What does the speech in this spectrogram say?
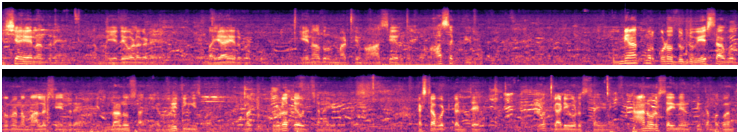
ವಿಷಯ ಏನಂದರೆ ನಮ್ಮ ಎದೆ ಒಳಗಡೆ ಭಯ ಇರಬೇಕು. ಏನಾದರೂ ಒಂದು ಮಾಡ್ತೀವಿ ಅನ್ನೋ ಆಸೆ ಇರಬೇಕು. ಆಸಕ್ತಿ ಇರಬೇಕು. ಪುಣ್ಯಾತ್ಮರು ಕೊಡೋ ದುಡ್ಡು ವೇಸ್ಟ್ ಆಗ್ಬಾರ್ದು ಅನ್ನೋ ನಮ್ಮ ಆಲೋಚನೆ ಅಂದರೆ ಎಲ್ಲನೂ ಸಾಧ್ಯ. ಎವ್ರಿಥಿಂಗ್ ಈಸ್ ಪಾಸಿಬಲ್ ಬಟ್ ದೃಢತೆ ಒಂದು ಚೆನ್ನಾಗಿರುತ್ತೆ. ಕಷ್ಟಪಟ್ಟು ಕಲಿತೆ ಇವತ್ತು ಗಾಡಿ ಓಡಿಸ್ತಾ ಇದ್ದೀನಿ ನಾನು ಓಡಿಸ್ತಾ ಇದ್ದೀನಿ ಅದಕ್ಕಿಂತ ಭಗವಂತ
